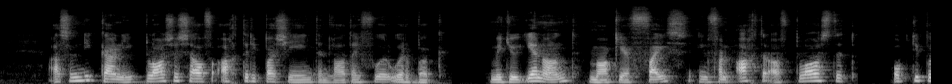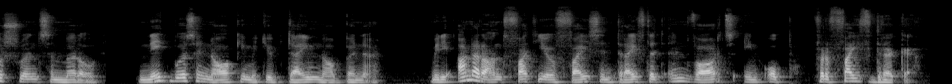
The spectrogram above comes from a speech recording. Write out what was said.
As hulle nie kan nie, plaas jouself agter die pasiënt en laat hy vooroor buig. Met jou een hand maak jy 'n vuis en van agter af plaas dit op die persoon se middel, net bo sy naakie met jou duim na binne. Met die ander hand vat jy jou vuis en dryf dit inwaarts en op vir 5 drukke.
